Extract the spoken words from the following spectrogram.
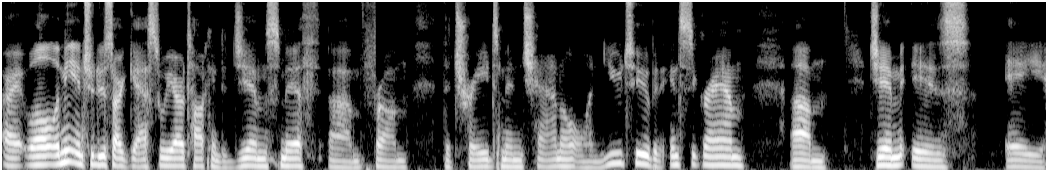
All right. Well, let me introduce our guest. We are talking to Jim Smith um, from the Tradesman channel on YouTube and Instagram. Um, Jim is a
